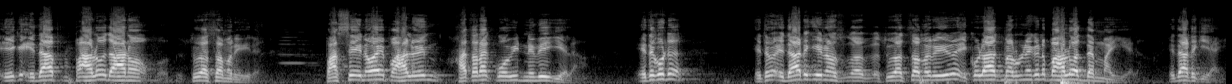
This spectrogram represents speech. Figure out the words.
ඒක එදා 15 දානෝ සුරත් සමරවීර. පස්සේ එනවා 15න් හතරක් කොවිඩ් නෙවෙයි කියලා. එතකොට එතකොට එදාට කියනවා සුරත් සමරවීර 11ක් මැරුණ එකට 15ක් දැම්මයි කියලා. එදාට කියයි.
